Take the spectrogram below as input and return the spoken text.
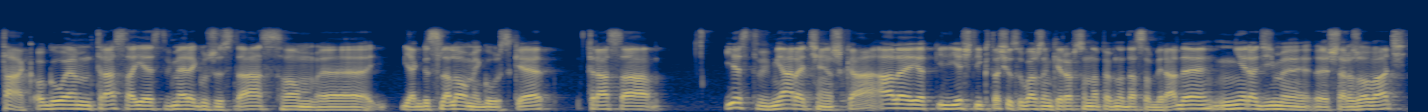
Tak, ogółem trasa jest w miarę górzysta, są e, jakby slalomy górskie. Trasa jest w miarę ciężka, ale jeśli ktoś jest uważnym kierowcą, na pewno da sobie radę. Nie radzimy szarżować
